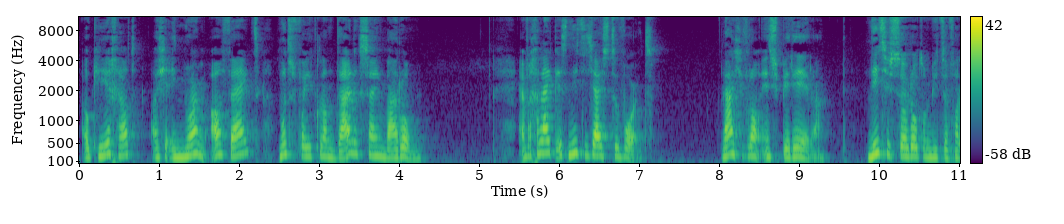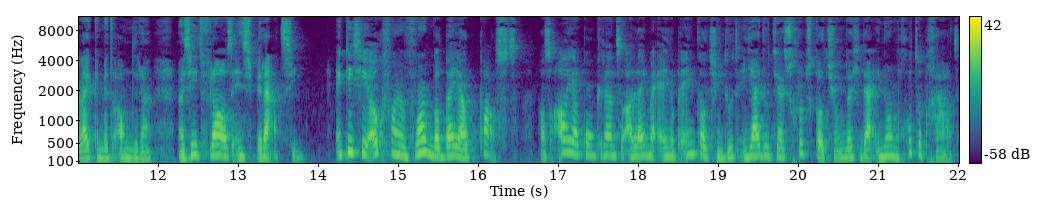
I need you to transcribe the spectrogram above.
Ook hier geldt, als je enorm afwijkt, moet het voor je klant duidelijk zijn waarom. En vergelijken is niet het juiste woord. Laat je vooral inspireren. Niets is zo rot om je te vergelijken met anderen, maar zie het vooral als inspiratie. En kies hier ook voor een vorm wat bij jou past. Als al jouw concurrenten alleen maar één op één coaching doet en jij doet juist groepscoaching omdat je daar enorm goed op gaat,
